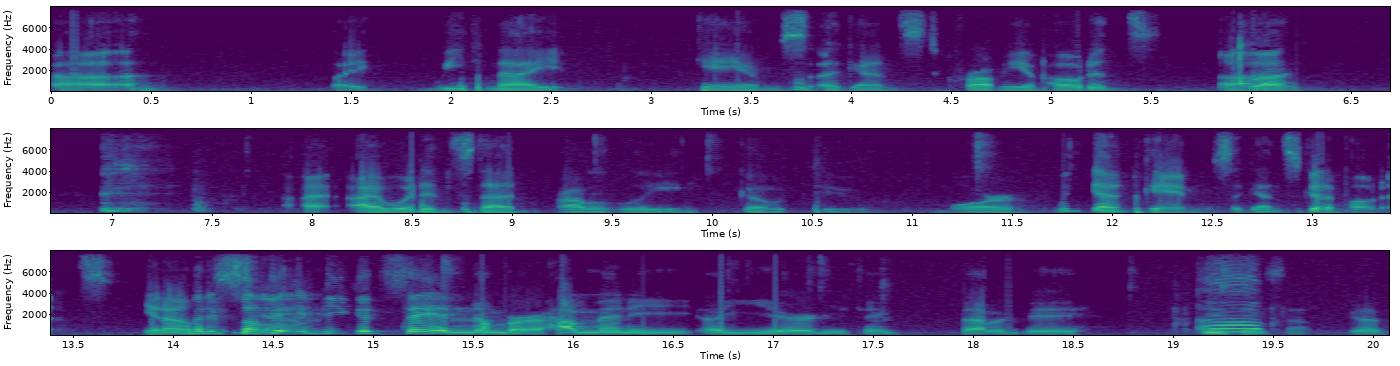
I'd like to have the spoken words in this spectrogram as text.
uh, like weeknight games against crummy opponents. Uh, I, I would instead probably go to more weekend games against good opponents. You know, But if so you could, if you could say a number, how many a year do you think that would be? Do you Um, think sounds good?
